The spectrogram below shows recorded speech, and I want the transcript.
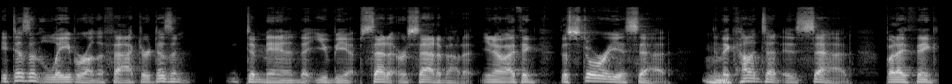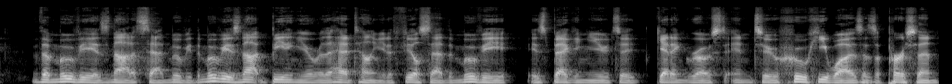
it doesn't labor on the fact or it doesn't demand that you be upset or sad about it. You know, I think the story is sad and the content is sad, but I think the movie is not a sad movie. The movie is not beating you over the head telling you to feel sad. The movie is begging you to get engrossed into who he was as a person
